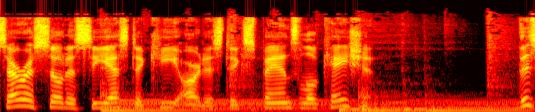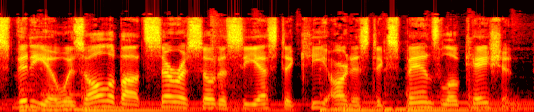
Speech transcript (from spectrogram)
Sarasota Siesta Key artist expands location. This video is all about Sarasota Siesta Key artist expands location,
